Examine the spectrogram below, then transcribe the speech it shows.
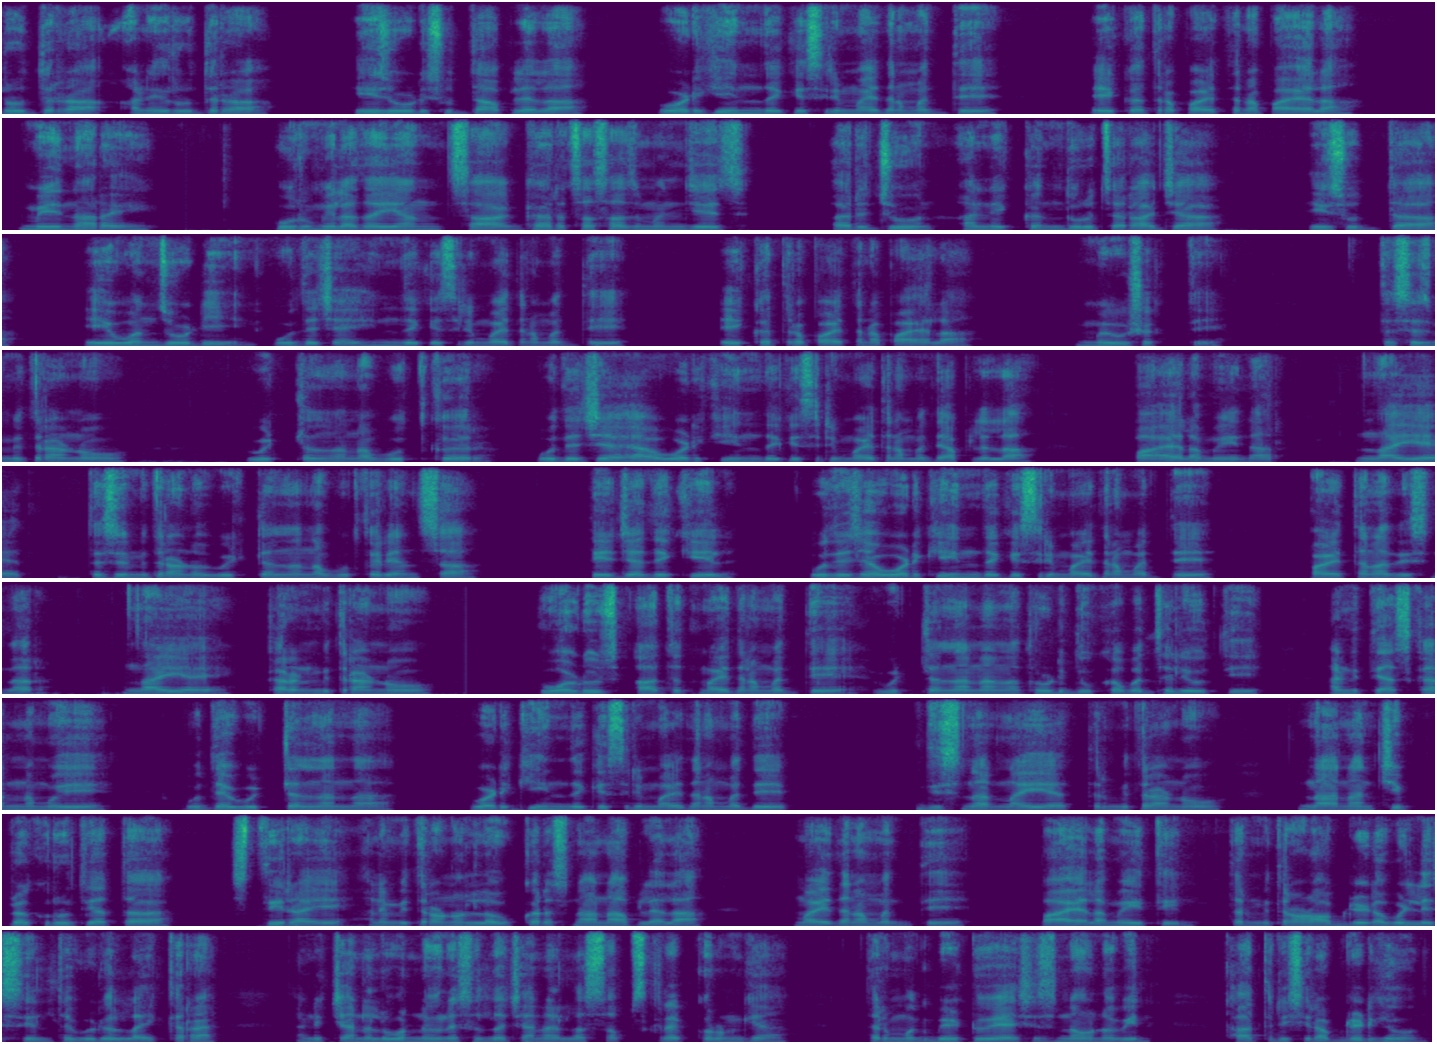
रुद्रा आणि रुद्रा ही जोडीसुद्धा आपल्याला वडकी हिंद केसरी मैदानामध्ये एकत्र पाळताना पाहायला मिळणार आहे. उर्मिलाताई यांचा घरचा साज म्हणजेच अर्जुन आणि कंदूरचा राजा ही सुद्धा एवन जोडी उद्याच्या हिंद केसरी मैदानामध्ये एकत्र पाळताना पाहायला मिळू शकते. तसेच मित्रांनो विठ्ठल नाना बुतकर उद्याच्या ह्या वडकी हिंद केसरी मैदानामध्ये आपल्याला पाहायला मिळणार नाही आहेत. तसेच मित्रांनो विठ्ठल नाना बुतकर यांचा तेजा देखील उद्याच्या वडकी हिंद केसरी मैदानामध्ये पळताना दिसणार नाही आहे. कारण मित्रांनो वडूज आदत मैदानामध्ये विठ्ठल नानांना थोडी दुखापत झाली होती आणि त्याच कारणामुळे उद्या विठ्ठल नाना वडकी हिंद केसरी मैदानामध्ये दिसणार नाही आहेत. तर मित्रांनो नानांची प्रकृती आता स्थिर आहे आणि मित्रांनो लवकरच नाना आपल्याला मैदानामध्ये पाहायला मिळतील. तर मित्रांनो अपडेट आवडली असेल तर व्हिडिओ लाईक करा आणि चॅनलवर नवीन असेल तर चॅनलला सबस्क्राईब करून घ्या. तर मग भेटूया असेच नवनवीन खात्रीशीर अपडेट घेऊन.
